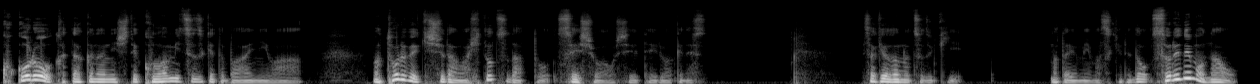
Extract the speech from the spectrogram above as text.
心をかたくなにして拒み続けた場合には、まあ、取るべき手段は一つだと聖書は教えているわけです。先ほどの続き、また読みますけれど、それでもなお、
